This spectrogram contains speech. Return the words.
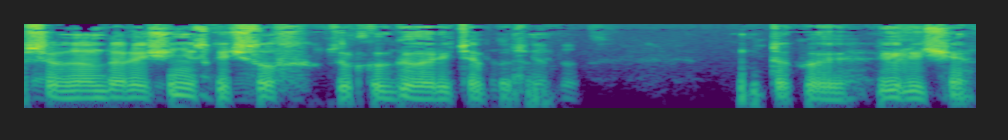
чтобы нам дали еще несколько часов только говорить об этом такое величие.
